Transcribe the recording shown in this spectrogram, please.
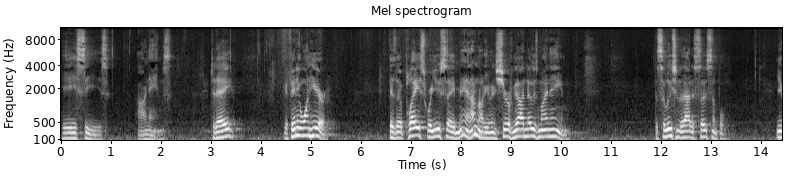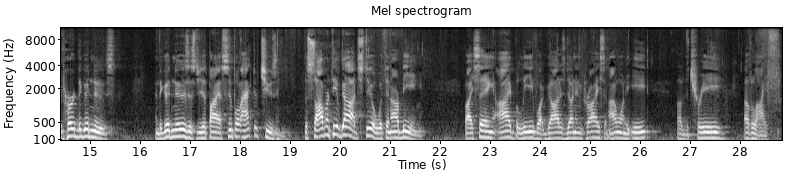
he sees our names. Today, if anyone here is a place where you say, Man, I'm not even sure if God knows my name, the solution to that is so simple. You've heard the good news. And the good news is just by a simple act of choosing the sovereignty of God still within our being by saying, I believe what God has done in Christ and I want to eat of the tree of life.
